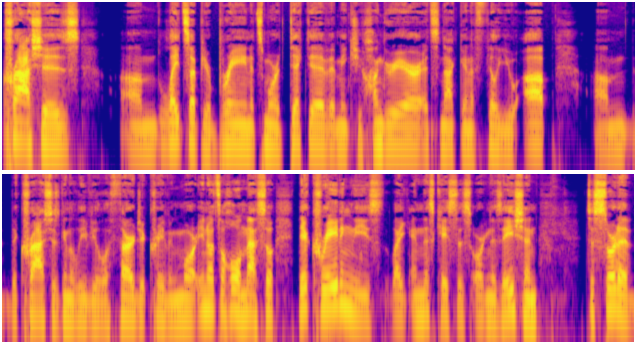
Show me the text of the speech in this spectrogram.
crashes, um, lights up your brain. It's more addictive. It makes you hungrier. It's not going to fill you up. Um, the crash is going to leave you lethargic, craving more. You know, it's a whole mess. So they're creating these, like in this case, this organization to sort of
